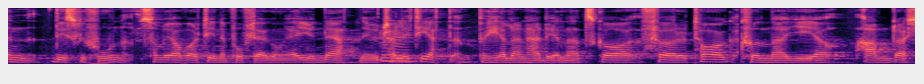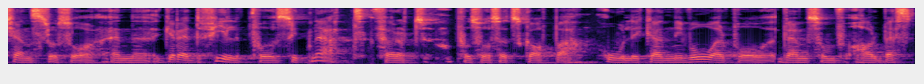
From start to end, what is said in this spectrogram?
en diskussion som vi har varit inne på flera gånger är ju nätneutraliteten. Mm. För hela den här delen att ska företag kunna ge andra tjänster och så en gräddfil på sitt nät för att på så sätt skapa olika nivåer på vem som har bäst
